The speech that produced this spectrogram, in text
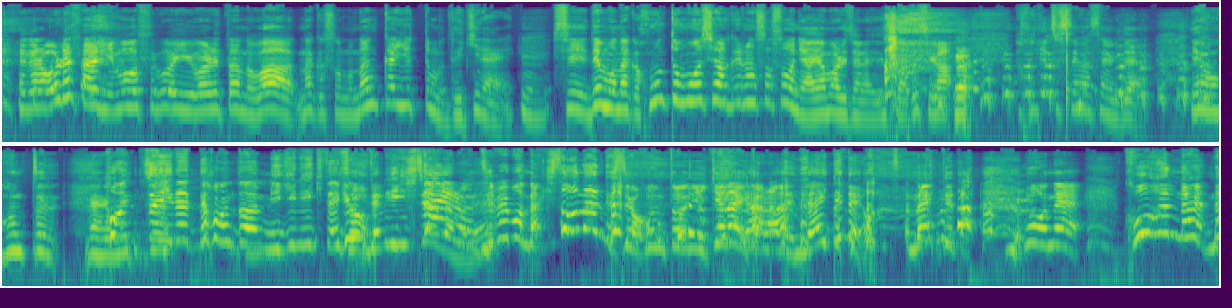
だからオレさんにもすごい言われたのはなんかその何回言ってもできない、うん。しでもなんか本当申し訳なさそうに謝るじゃないですか私が。本当すいませんみたいな。いやもう本当なんかめ本当にだって本当は右に行きたいけど左に行きたいのね自分も泣きそうなんですよ本当にいけないから。泣いてたよ。泣いてた。もうね後半な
